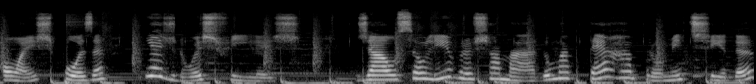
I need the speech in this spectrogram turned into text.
com a esposa e as duas filhas. Já o seu livro chamado Uma Terra Prometida,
